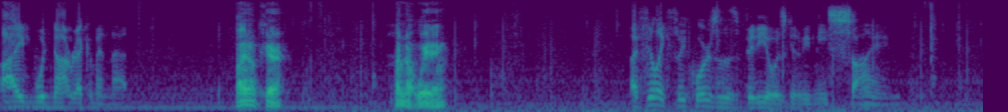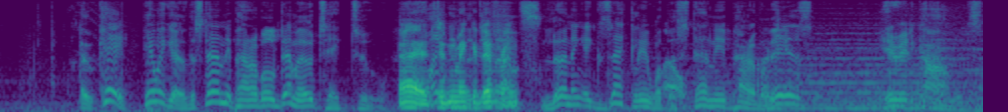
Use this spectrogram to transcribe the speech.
I would not recommend that. I don't care. I'm not waiting. I feel like three quarters of this video is gonna be me sighing. Okay, here we go. The Stanley Parable demo take two. Hey, it Finding didn't make a demo, difference. Learning exactly what the Stanley Parable is. Here it comes.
